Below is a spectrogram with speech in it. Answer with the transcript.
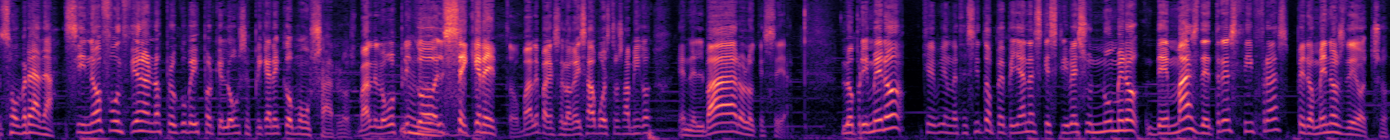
sobrada. Si no funciona, no os preocupéis porque luego os explicaré cómo usarlos, ¿vale? Luego explico Mm. el secreto, ¿vale? Para que se lo hagáis a vuestros amigos en el bar o lo que sea. Lo primero que bien necesito, Pepe y Ana, es que escribáis un número de más de tres cifras, pero menos de ocho.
